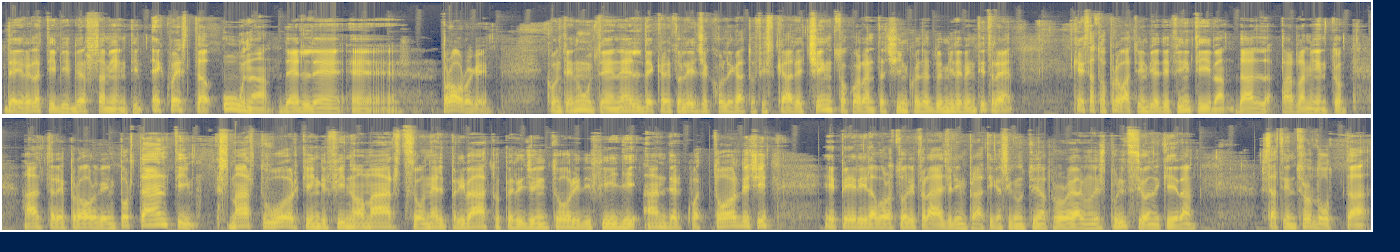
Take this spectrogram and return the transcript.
dei relativi versamenti. È questa una delle eh, proroghe contenute nel decreto legge collegato fiscale 145 del 2023 che è stato approvato in via definitiva dal Parlamento. Altre proroghe importanti, smart working fino a marzo nel privato per i genitori di figli under 14 e per i lavoratori fragili. In pratica si continua a prorogare una disposizione che era stata introdotta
